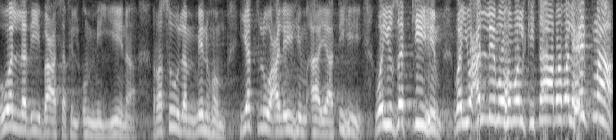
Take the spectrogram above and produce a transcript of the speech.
هو الذي بعث في الأميين رسولا منهم يتلو عليهم آياته ويزكيهم ويعلمهم الكتاب والحكمة،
